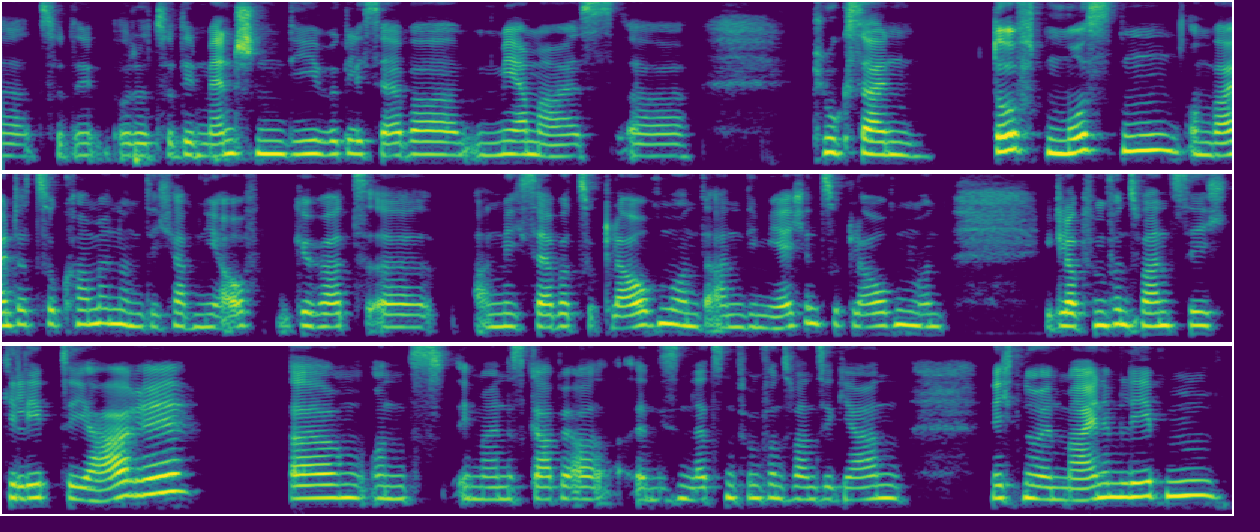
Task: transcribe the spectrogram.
äh, zu den oder zu den Menschen, die wirklich selber mehrmals, äh, klug sein durften, mussten, um weiterzukommen. Und ich habe nie aufgehört, äh, an mich selber zu glauben und an die Märchen zu glauben. Und ich glaube, 25 gelebte Jahre, ähm, und ich meine, es gab ja in diesen letzten 25 Jahren nicht nur in meinem Leben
